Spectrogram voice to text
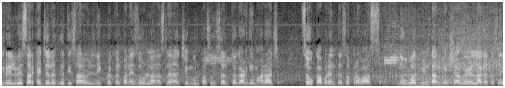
रेल्वेसारख्या जलदगती सार्वजनिक प्रकल्प प्रकल्पाने जोडला नसल्यानं चेंबूरपासून संत गाडगे महाराज चौकापर्यंतचा प्रवास नव्वद मिनिटांपेक्षा वेळ लागत असे.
